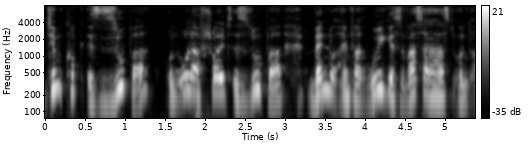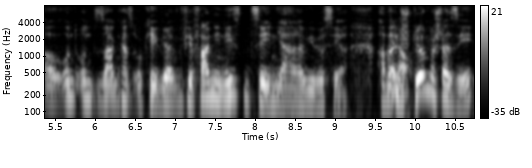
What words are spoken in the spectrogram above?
Tim Cook ist super und Olaf Scholz ist super, wenn du einfach ruhiges Wasser hast und, und, und sagen kannst, okay, wir, wir fahren die nächsten zehn Jahre wie bisher. Aber genau. ein stürmischer See,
